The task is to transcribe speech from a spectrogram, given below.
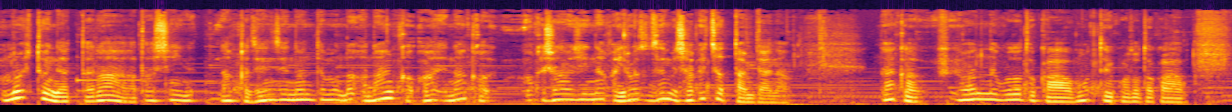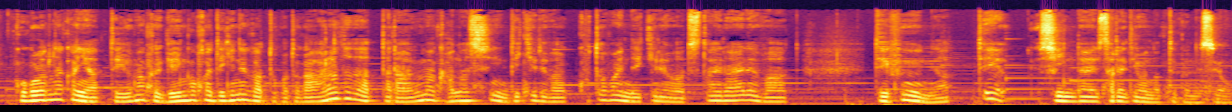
この人にだったら私なんか全然何でもななんかあれなんかなんか知らないうちになんかいろいろ全部喋っちゃったみたいな。なんか不安なこととか思ってることとか心の中にあってうまく言語化できなかったことがあなただったらうまく話にできれば言葉にできれば伝えられればっていう風になって信頼されるようになっていくんですよ。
